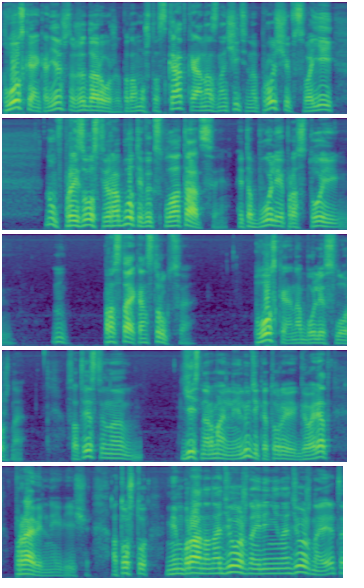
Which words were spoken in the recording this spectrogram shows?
Плоская, конечно же, дороже, потому что скатка, она значительно проще в своей, ну, в производстве работы, в эксплуатации. Это более простой, ну, простая конструкция. Плоская, она более сложная. Соответственно, есть нормальные люди, которые говорят правильные вещи. А то, что мембрана надежная или ненадежная, это,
